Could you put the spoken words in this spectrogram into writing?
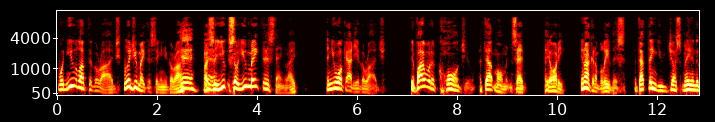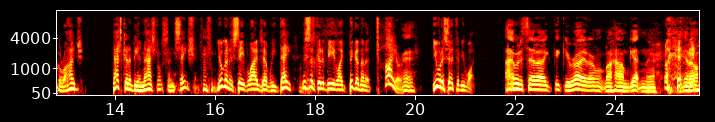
when you left the garage, where'd you make this thing in your garage? Yeah, Right, So you, so you make this thing right, and you walk out of your garage. If I would have called you at that moment and said, "Hey, Artie, you're not going to believe this, but that thing you just made in the garage." That's going to be a national sensation. You're going to save lives every day. This is going to be like bigger than a tire. Eh. You would have said to me, "What? I would have said, I think you're right. I don't know how I'm getting there. You know,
